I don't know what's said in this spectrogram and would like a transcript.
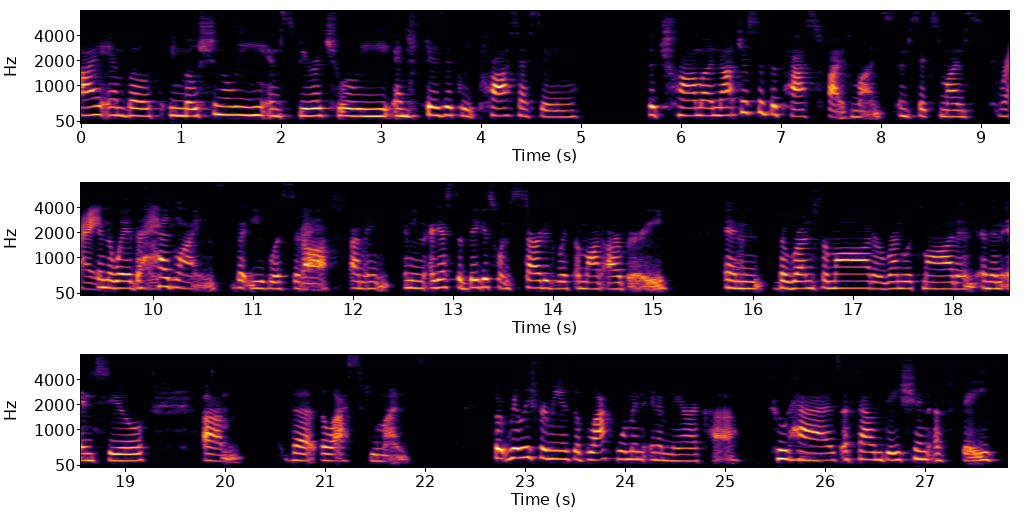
I am both emotionally and spiritually and physically processing the trauma, not just of the past five months and six months, right? In the way of the right. headlines that you've listed right. off. I mean, I mean, I guess the biggest one started with Ahmaud Arbery and yeah. the Run for Maud or Run with Maud, and, and then into um, the the last few months. But really, for me, as a Black woman in America who mm. has a foundation of faith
